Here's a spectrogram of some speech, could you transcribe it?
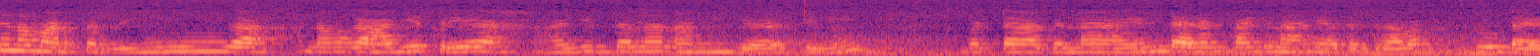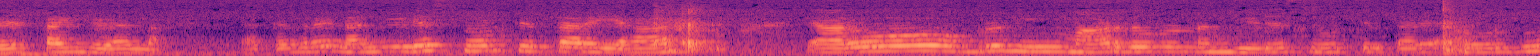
ಜನ ಮಾಡ್ತಾರ್ರಿ. ಹಿಂಗೆ ನಮ್ಗೆ ಆಗೈತ್ರಿ. ಆಗಿದ್ದನ್ನು ನಾನು ಹೇಳ್ತೀನಿ. ಬಟ್ ಅದನ್ನು ಇಂಡೈರೆಕ್ಟಾಗಿ ನಾನು ಹೇಳ್ತೀನಿ ಅವತ್ತು ಡೈರೆಕ್ಟಾಗಿ ಹೇಳಲ್ಲ. ಯಾಕಂದರೆ ನನ್ನ ವೀಡಿಯೋಸ್ ನೋಡ್ತಿರ್ತಾರೆ ಯಾರು, ಯಾರೋ ಒಬ್ಬರು ಹಿಂಗೆ ಮಾಡಿದವರು ನನ್ನ ವೀಡಿಯೋಸ್ ನೋಡ್ತಿರ್ತಾರೆ. ಅವ್ರಿಗೂ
